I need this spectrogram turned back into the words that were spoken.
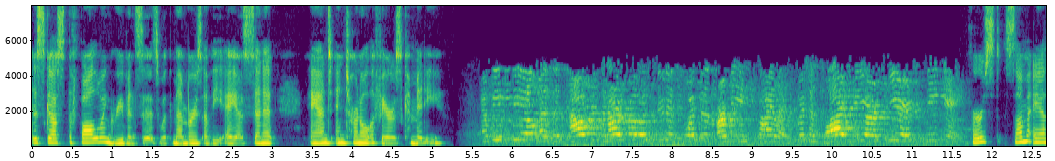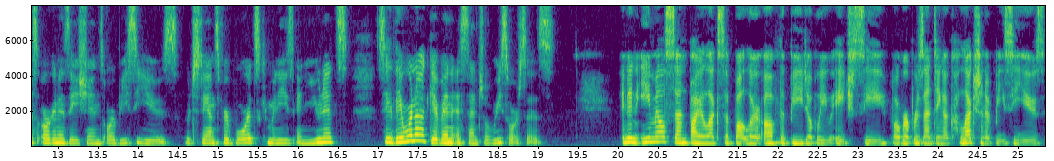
discussed the following grievances with members of the AS Senate and Internal Affairs Committee. And we feel as if ours and our fellow students' voices are being silenced, which is why we are here speaking. First, some AS organizations, or BCUs, which stands for Boards, Committees, and Units, say they were not given essential resources. In an email sent by Alexa Butler of the BWHC, but representing a collection of BCUs,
